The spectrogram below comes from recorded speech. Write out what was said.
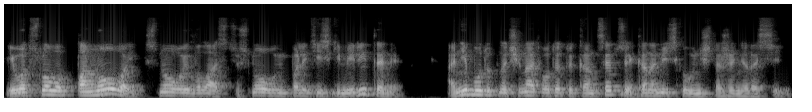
И вот слово по новой, с новой властью, с новыми политическими элитами, они будут начинать вот эту концепцию экономического уничтожения России.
